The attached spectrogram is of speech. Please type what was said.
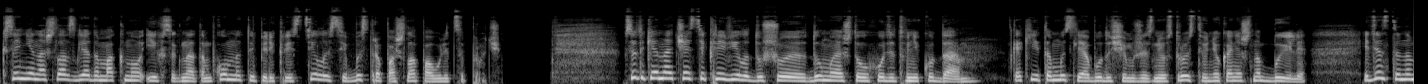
Ксения нашла взглядом окно их с Игнатом комнаты, перекрестилась и быстро пошла по улице прочь. Все-таки она отчасти кривила душою, думая, что уходит в никуда. Какие-то мысли о будущем жизнеустройстве у нее, конечно, были. Единственным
